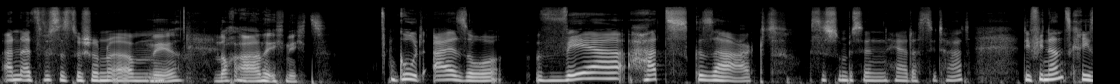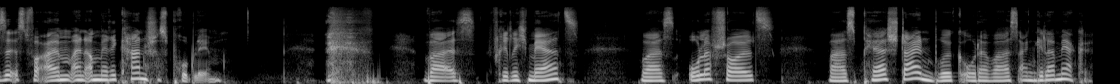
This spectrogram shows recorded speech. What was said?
an, als wüsstest du schon. Ähm, nee, noch ahne ich nichts. Gut, also, wer hat's gesagt? Es ist schon ein bisschen her, das Zitat. Die Finanzkrise ist vor allem ein amerikanisches Problem. war es Friedrich Merz? War es Olaf Scholz? War es Per Steinbrück oder war es Angela Merkel?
